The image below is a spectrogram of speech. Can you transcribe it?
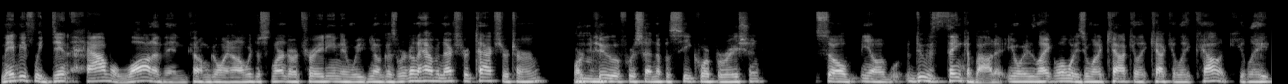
maybe if we didn't have a lot of income going on, we just learned our trading and we, you know, because we're going to have an extra tax return or mm-hmm. two if we're setting up a C corporation. So, you know, do think about it. You know, like always, you want to calculate, calculate, calculate.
